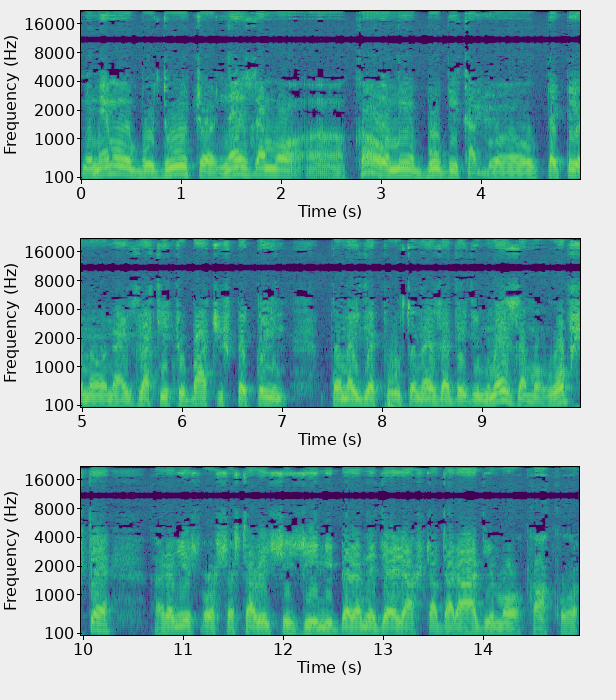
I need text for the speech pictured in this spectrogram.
Mi nemamo budućnost, ne znamo, a, kao mi bubi kad u pepin, onaj zlaticu bačiš pepin, ona ide puto, ne zna da idim, ne znamo uopšte, ranije smo sastavili se zimi, bela nedelja, šta da radimo, kako,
